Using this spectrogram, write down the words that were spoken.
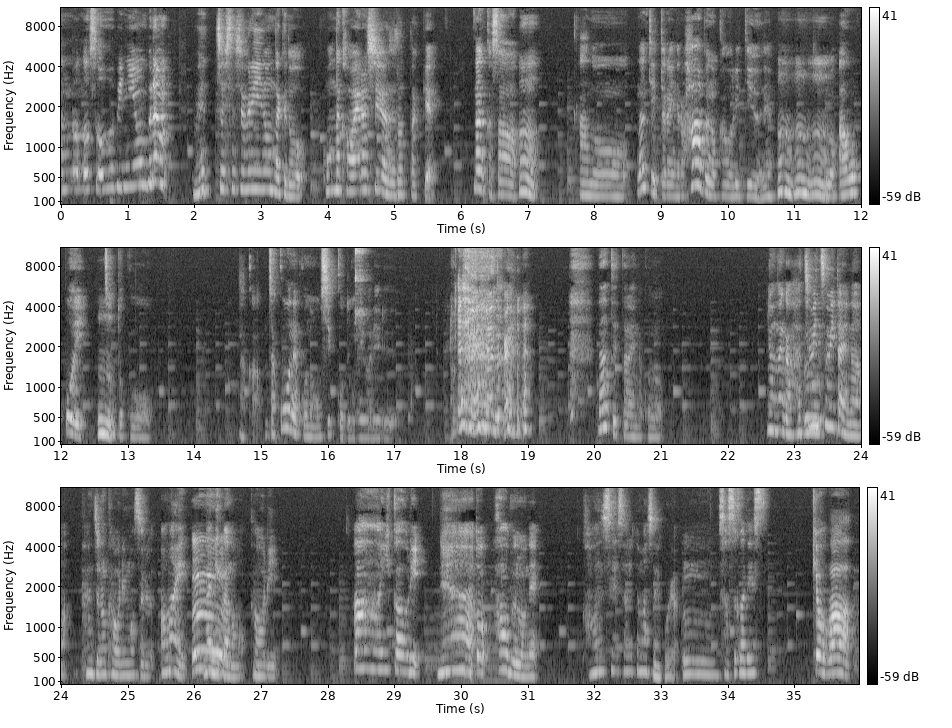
ランドのソービニオンブラン。めっちゃ久しぶりに飲んだけどこんな可愛らしい味だったっけ？なんかさ、うん。あのー、なんて言ったらいいんだろう。ハーブの香りっていうね、うんうん。この青っぽい、うん。ちょっとこうなんか雑魚猫のおしっことも言われる。なんて言ったらいいの？この。いやなんか蜂蜜みたいな感じの香りもする。甘いうん。何かの香りああいい香りねえほんとハーブのね完成されてますねこれうーん、さすがです。今日は、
